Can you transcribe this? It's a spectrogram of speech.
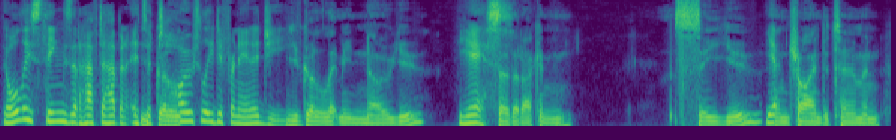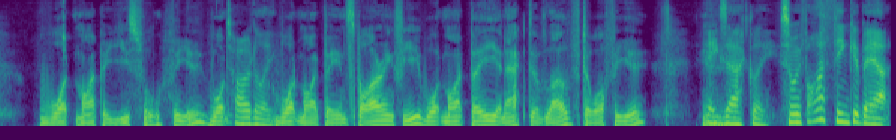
There are all these things that have to happen. It's a got to- totally different energy. You've got to let me know you yes. so that I can see you Yep. and try and determine what might be useful for you, what Totally. what might be inspiring for you, what might be an act of love to offer you. Exactly. So if I think about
